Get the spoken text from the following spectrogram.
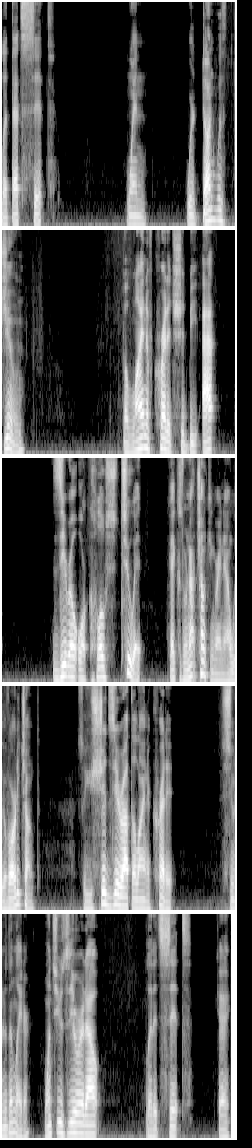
Let that sit. When we're done with June, the line of credit should be at zero or close to it, okay? Because we're not chunking right now. We've already chunked. So you should zero out the line of credit sooner than later. Once you zero it out, let it sit, okay?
